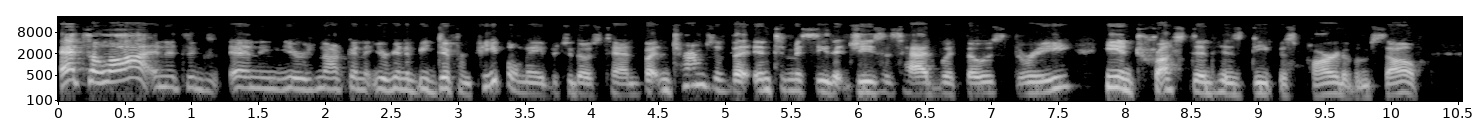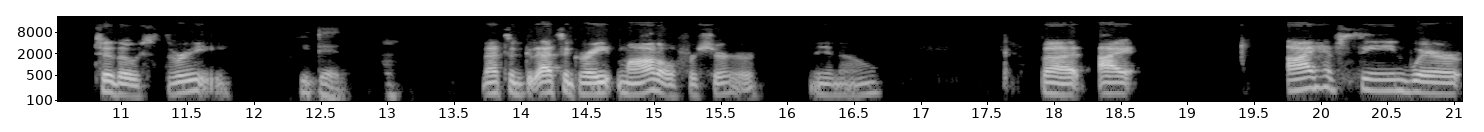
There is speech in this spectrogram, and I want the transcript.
It's a lot and it's and you're not gonna you're gonna be different people maybe to those 10 but in terms of the intimacy that jesus had with those three he entrusted his deepest part of himself to those three. He did. That's a that's a great model for sure you know? But i i have seen where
